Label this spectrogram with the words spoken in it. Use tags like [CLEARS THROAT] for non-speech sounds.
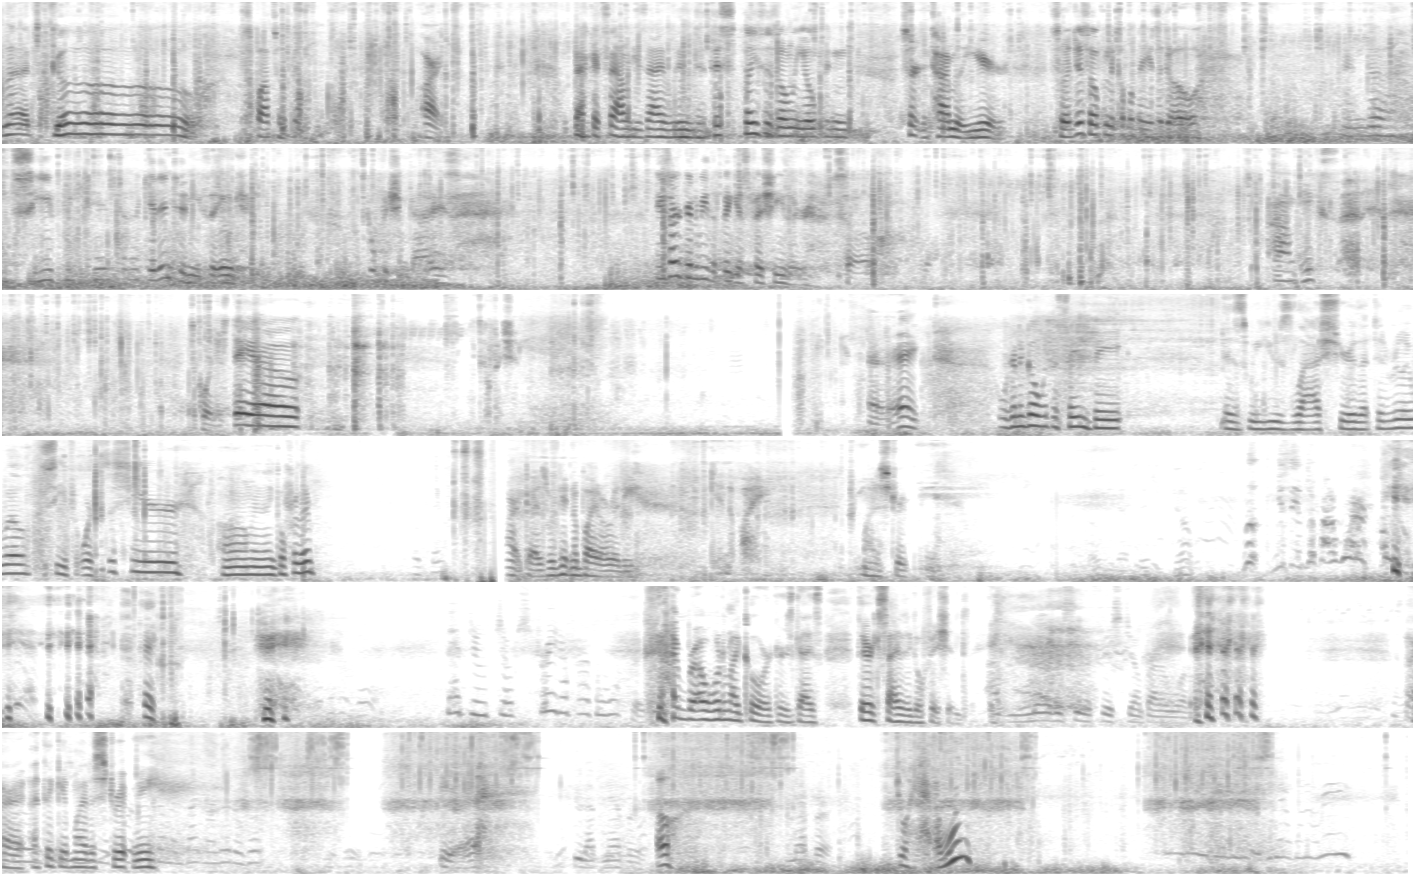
Let's go. Spot's open. All right. Back at Sauvie's Island. This place is only open certain time of the year. So it just opened a couple days ago. And uh, let's see if we can't uh, get into anything. Let's go fishing, guys. These aren't going to be the biggest fish either. So, so I'm excited. Gorgeous day out. Let's go fishing. Alright. We're gonna go with the same bait as we used last year that did really well. See if it works this year. Um, and then go for there. Alright guys, we're getting a bite already. Getting a bite. You Might have stripped me. Look, you see him jump out of water? [LAUGHS] [LAUGHS] hey. that [LAUGHS] dude jumped straight up out the water. [LAUGHS] I brought one of my coworkers, guys. They're excited to go fishing. I've never seen a fish jump out of water. [LAUGHS] All right, I think it might have stripped me. Yeah. Dude, I've never, Oh, never. do I have one?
